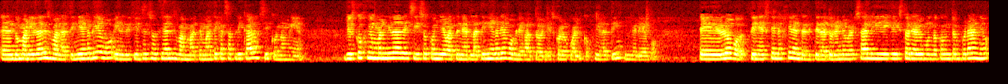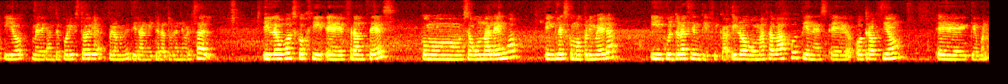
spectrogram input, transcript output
En el de Humanidades van latín y griego y en el de Ciencias Sociales van Matemáticas Aplicadas y Economía. Yo escogí Humanidades y eso conlleva tener latín y griego obligatorios, con lo cual cogí latín y griego. Eh, luego tenías que elegir entre literatura universal y historia del mundo contemporáneo y yo me decanté por historia, pero me metí en literatura universal. Y luego escogí eh, francés como segunda lengua, inglés como primera y cultura científica. Y luego más abajo tienes eh, otra opción que, bueno,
